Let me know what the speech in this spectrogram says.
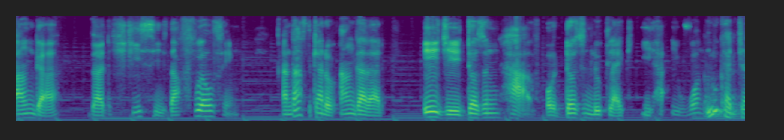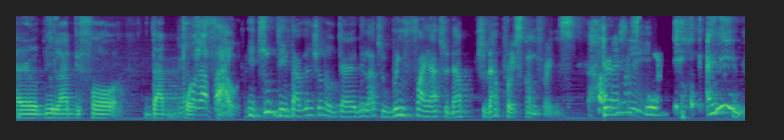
anger that she sees that fuels him. And that's the kind of anger that AJ doesn't have or doesn't look like he, ha- he wants. Look at Jarrell Miller before that Before that fight. It took the intervention of Jarrell to bring fire to that to that press conference. Honestly. I mean,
